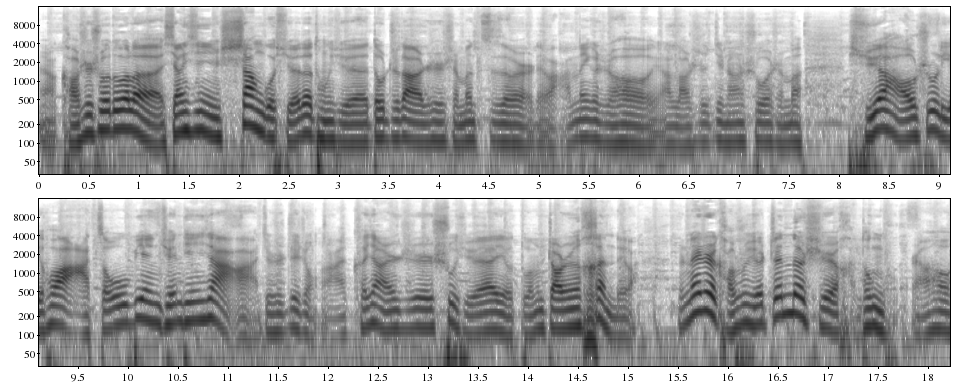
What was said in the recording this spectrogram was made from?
啊，考试说多了，相信上过学的同学都知道这是什么滋味儿，对吧？那个时候啊，老师经常说什么。学好数理化，走遍全天下啊，就是这种啊，可想而知数学有多么招人恨，对吧？那阵考数学真的是很痛苦，然后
